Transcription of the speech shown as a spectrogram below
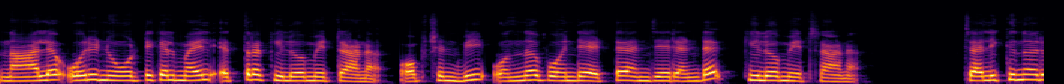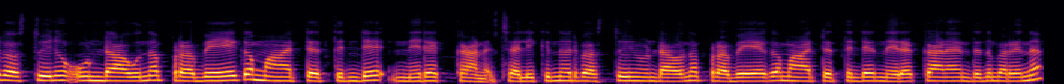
നാല് ഒരു നോട്ടിക്കൽ മൈൽ എത്ര കിലോമീറ്റർ ആണ്? ഓപ്ഷൻ ബി ഒന്ന് പോയിന്റ് എട്ട് അഞ്ച് രണ്ട് കിലോമീറ്റർ ആണ്. ചലിക്കുന്ന ഒരു വസ്തുവിന് ഉണ്ടാകുന്ന പ്രവേഗമാറ്റത്തിന്റെ നിരക്കാണ്. ചലിക്കുന്ന ഒരു വസ്തുവിന് ഉണ്ടാകുന്ന പ്രവേഗമാറ്റത്തിന്റെ നിരക്കാണ് എന്തെന്ന് പറയുന്ന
